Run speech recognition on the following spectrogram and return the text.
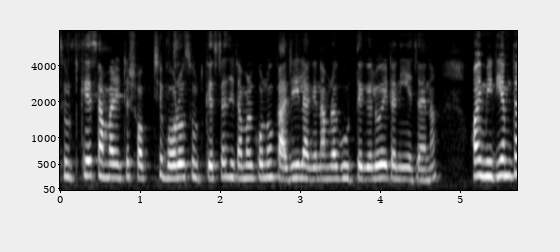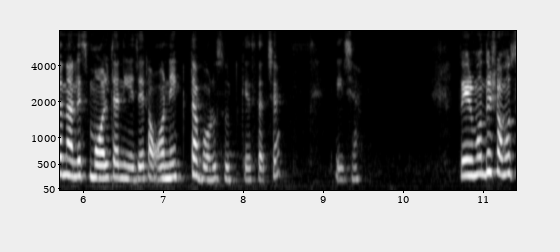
সুটকেস আমার এটা সবচেয়ে বড় সুটকেসটা যেটা আমার কোনো কাজেই লাগে না, আমরা ঘুরতে গেলেও এটা নিয়ে যায় না। হয় মিডিয়ামটা নাহলে স্মলটা নিয়ে যায়, এটা অনেকটা বড় সুটকেস আছে। এই যে। তো এর মধ্যে সমস্ত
